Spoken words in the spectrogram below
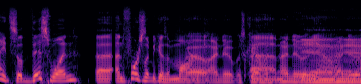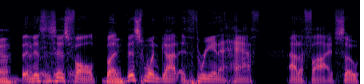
All right, so this one, uh, unfortunately, because of Mark, Oh, I knew it was coming. um, I knew it. yeah, I knew yeah. it. and this is his fault. But Yeah. this one got a three and a half out of five, so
